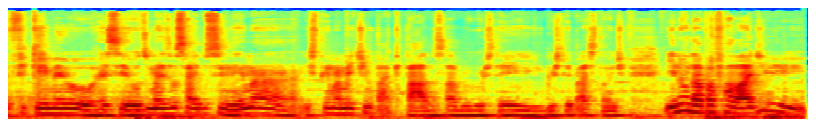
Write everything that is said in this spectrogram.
eu fiquei meio receoso, mas eu saí do cinema extremamente impactado, sabe? Eu gostei, gostei bastante. E não dá pra falar de.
